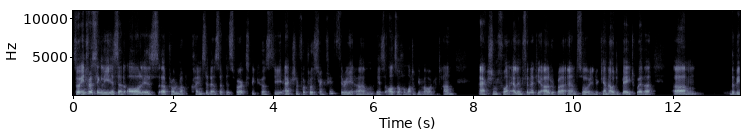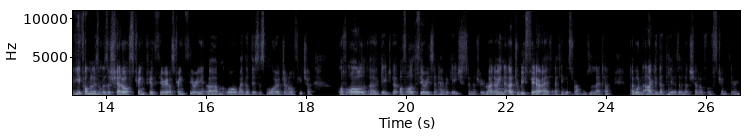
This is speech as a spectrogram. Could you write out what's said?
So interestingly is that all is uh, probably not coincidence that this works because the action for closed string field theory um, is also homotopy Maurer-Cartan action for an L infinity algebra. And so you can now debate whether um, the BV formalism is a shadow of string field theory or string theory, um, or whether this is more a general feature of all uh, gauge uh, of all theories that have a gauge symmetry, right? I mean, uh, to be fair, I, th I think it's rather the latter. I wouldn't argue that here is a shadow of string theory.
